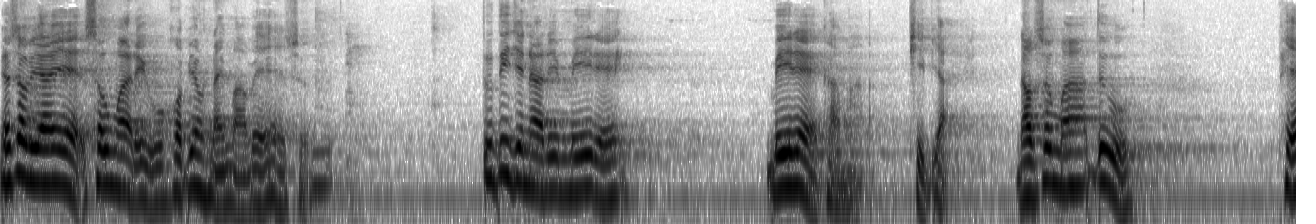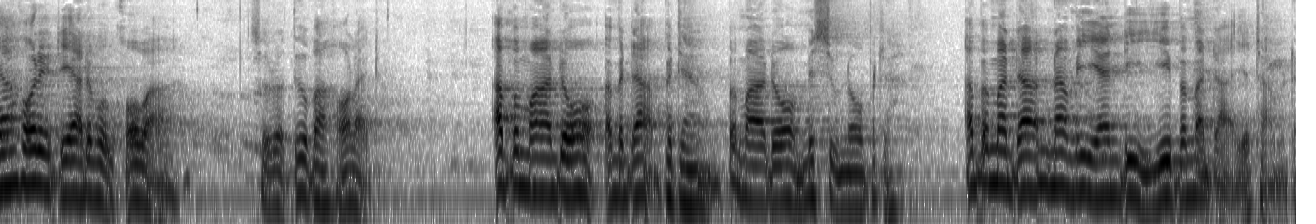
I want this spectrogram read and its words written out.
မြတ်စွာဘုရားရဲ့အဆုံးအမတွေကိုဟောပြောနိုင်မှာပဲဆိုပြီးသူသိကျင်တာတွေမေးတယ်မေးတဲ့အခါမှာဖြေပြနောက်ဆုံးမှသူ့ဖះဟောတဲ့တရားတစ်ပုဒ်ခေါ်ပါဆိုတော့သူကဟောလိုက် အပမတောအမတပဒံပမတောမစ္ဆုနောပဒံအပမတ္တနမယန္တိယေပမတ္တယထာမတ္တ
